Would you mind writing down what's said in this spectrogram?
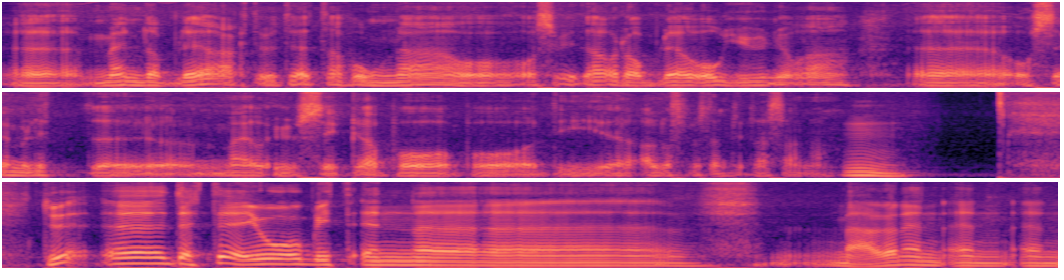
Eh, men det blir aktiviteter for unger og osv. Og, og det blir òg juniorer. Eh, og så er vi litt eh, mer usikre på, på de aldersbestemte klassene. Mm. Du, dette er jo blitt en mer enn en, en, en,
